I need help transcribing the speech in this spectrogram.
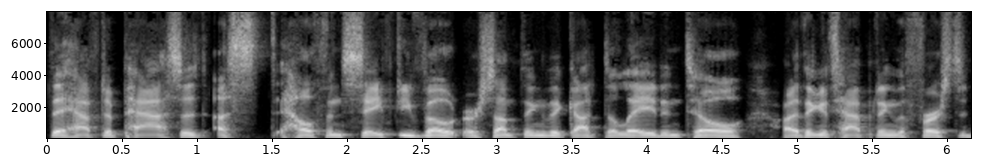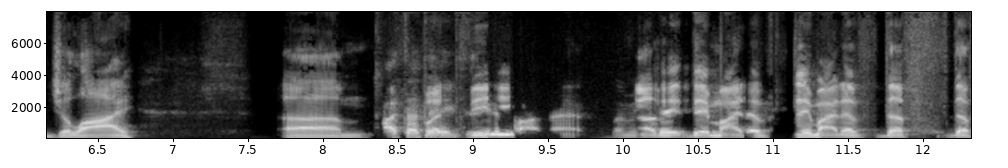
they have to pass a, a health and safety vote or something that got delayed until I think it's happening the first of July. Um, I thought they agreed the, upon that. Me- they they might have they might have the the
